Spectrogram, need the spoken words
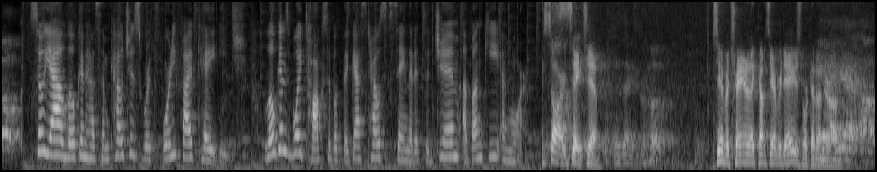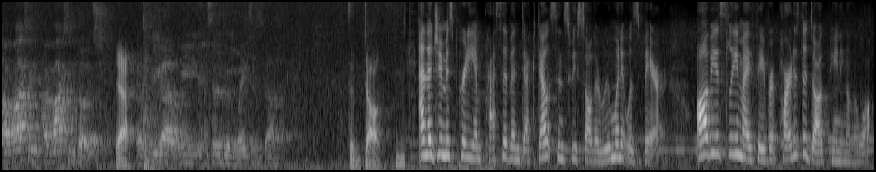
ask? So yeah, Logan has some couches worth 45k each. Logan's boy talks about the guest house, saying that it's a gym, a bunkie, and more. Sorry, Sick, gym. Thanks, bro. So you have a trainer that comes here every day, or you just work out on your own? yeah, uh, our boxing, our boxing coach. Yeah. And we, uh, we instead of doing weights and stuff. It's a dog. And the gym is pretty impressive and decked out since we saw the room when it was bare. Obviously, my favorite part is the dog painting on the wall.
